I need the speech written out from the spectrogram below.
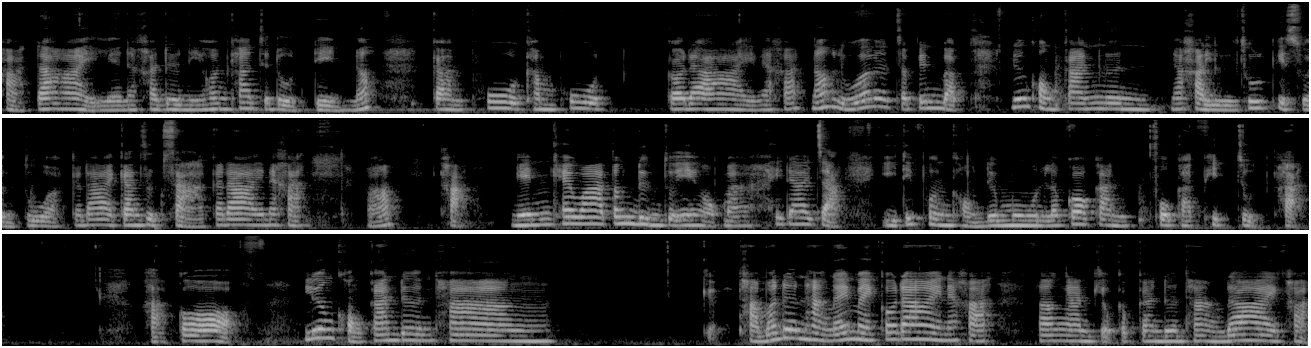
ค่ะได้เลยนะคะ เดือนนี้ค่อนข้างจะโดดเด่นเนาะการพูดคำพูดก็ได้นะคะเนาะหรือว่าจะเป็นแบบเรื่องของการเงินนะคะ หรือธุรกิจส่วนตัวก็ได้การศึกษาก็ได้นะคะอ๋อค่ะ เน้นแค่ว่าต้องดึงตัวเองออกมาให้ได้จากอิทธิพลของเดอะมูนแล้วก็การโฟกัสผิดจุดค่ะ ค่ะก็เรื่องของการเดินทาง ถามว่าเดินทางได้ไหมก็ได้นะคะงานเกี่ยวกับการเดินทางได้ค่ะ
